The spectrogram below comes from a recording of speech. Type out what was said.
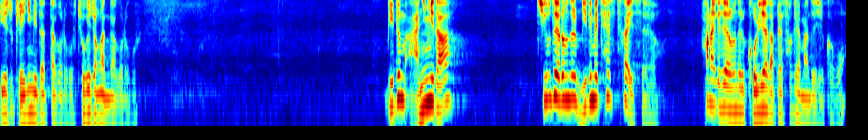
예수 괜히 믿었다 그러고 조계종 간다 그러고 믿음 아닙니다. 지금부터 여러분들 믿음의 테스트가 있어요. 하나님께서 여러분들 골리앗 앞에 서게 만드실 거고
